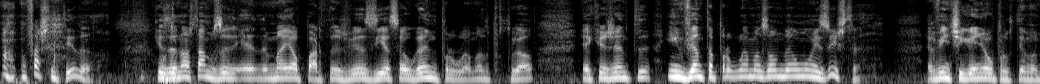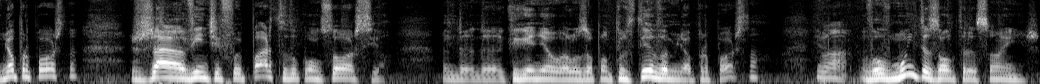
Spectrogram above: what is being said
Não, não faz sentido. Quer dizer, nós estamos, a maior parte das vezes, e esse é o grande problema de Portugal, é que a gente inventa problemas onde ele não existe. A Vinci ganhou porque teve a melhor proposta, já a Vinci foi parte do consórcio de, de, que ganhou a Luz ao Ponto porque teve a melhor proposta. E lá, houve muitas alterações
